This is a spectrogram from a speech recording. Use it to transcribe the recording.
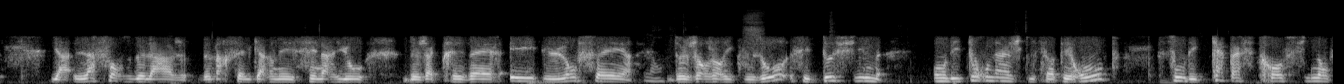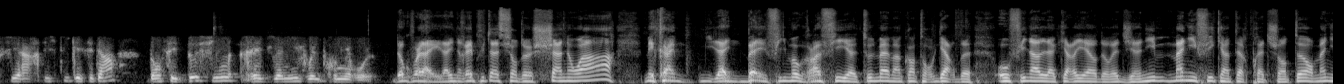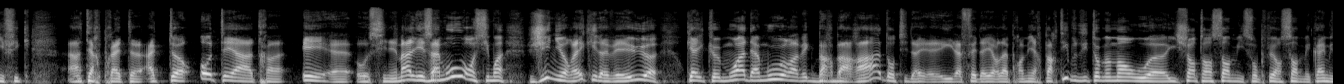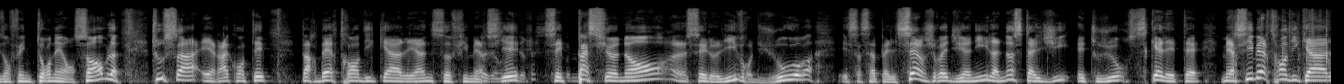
Il y a La force de l'âge de Marcel Carnet, scénario de Jacques Prévert, et L'enfer de Georges-Henri Clouzot. Ces deux films ont des tournages qui s'interrompent, sont des catastrophes financières, artistiques, etc. Dans ces deux films, Reggiani jouait le premier rôle. Donc voilà, il a une réputation de chat noir, mais quand même, il a une belle filmographie euh, tout de même hein, quand on regarde euh, au final la carrière de Reggiani. Magnifique interprète-chanteur, magnifique interprète, euh, au théâtre et au cinéma. Les amours aussi, moi, j'ignorais qu'il avait eu quelques mois d'amour avec Barbara, dont il a, fait d'ailleurs la première partie. Vous dites au moment où ils chantent ensemble, ils sont plus ensemble, mais quand même, ils ont fait une tournée ensemble. Tout ça est raconté par Bertrand Dical et Anne-Sophie Mercier. C'est passionnant, euh, c'est le livre du jour, et ça s'appelle Serge Reggiani, la nostalgie est toujours ce qu'elle était. Merci Bertrand Dical.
